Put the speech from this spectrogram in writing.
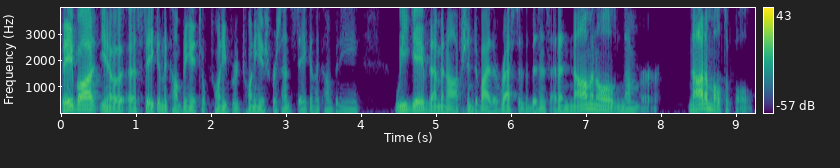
They bought you know a stake in the company, a 20 20 ish percent stake in the company. We gave them an option to buy the rest of the business at a nominal number, not a multiple.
